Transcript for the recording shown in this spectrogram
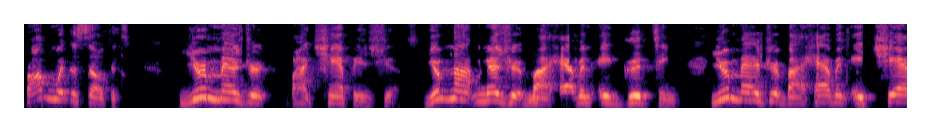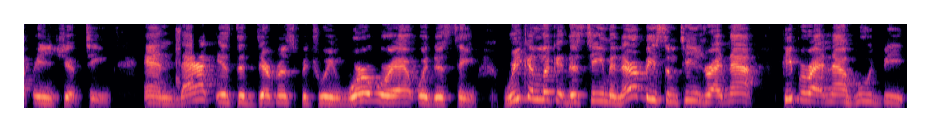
problem with the Celtics, you're measured by championships. You're not measured hmm. by having a good team. You're measured by having a championship team. And that is the difference between where we're at with this team. We can look at this team, and there'll be some teams right now, people right now who would be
